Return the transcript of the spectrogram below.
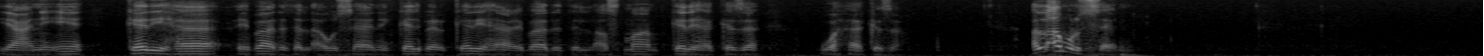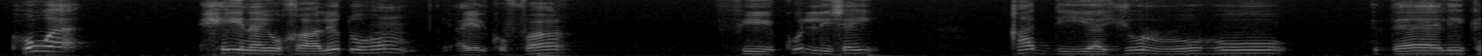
يعني إيه كره عبادة الأوثان كره عبادة الأصنام كره كذا وهكذا. الأمر الثاني هو حين يخالطهم أي الكفار في كل شيء قد يجره ذلك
